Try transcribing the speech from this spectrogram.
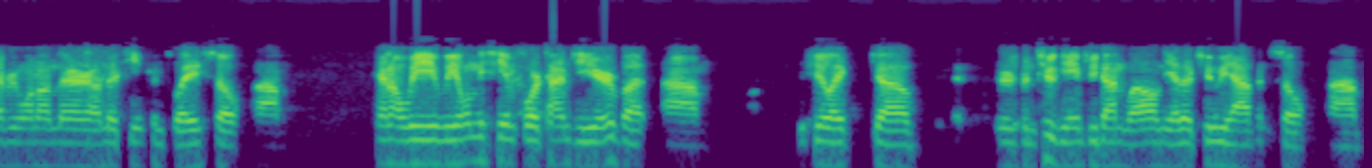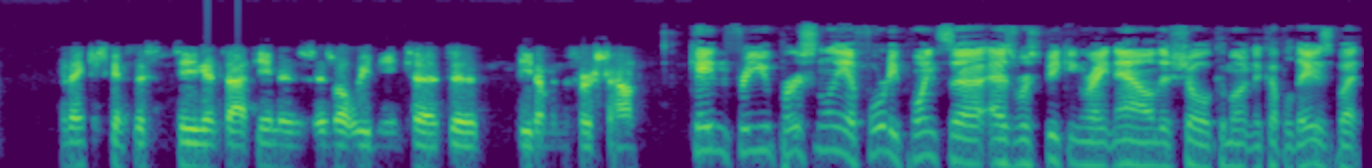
everyone on their on their team can play. So, um, you know, we we only see him four times a year, but um, we feel like uh, there's been two games we've done well, and the other two we haven't. So, um, I think just consistency against that team is is what we need to to beat them in the first round. Kaiden, for you personally, a 40 points uh, as we're speaking right now. This show will come out in a couple days, but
